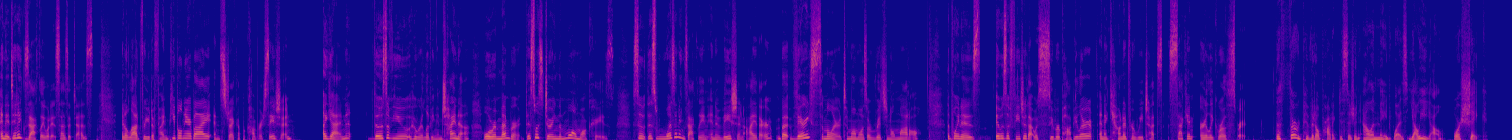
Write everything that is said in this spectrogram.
and it did exactly what it says it does. It allowed for you to find people nearby and strike up a conversation. Again, those of you who were living in China will remember this was during the Momo craze, so this wasn't exactly an innovation either, but very similar to Momo's original model. The point is, it was a feature that was super popular and accounted for WeChat's second early growth spurt. The third pivotal product decision Alan made was Yao Yao, or Shake.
